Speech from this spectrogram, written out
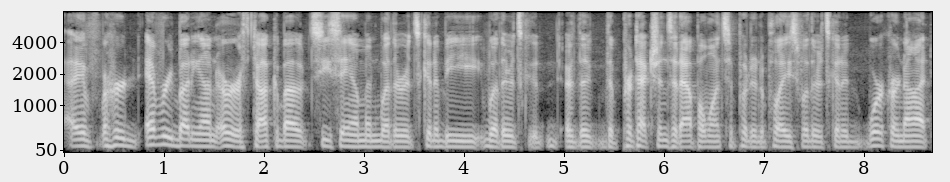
I've heard everybody on Earth talk about CSAM and whether it's going to be whether it's the the protections that Apple wants to put into place, whether it's going to work or not.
